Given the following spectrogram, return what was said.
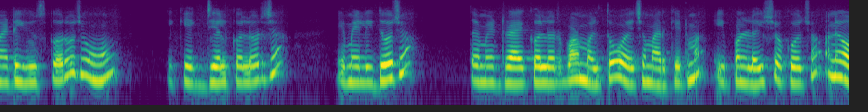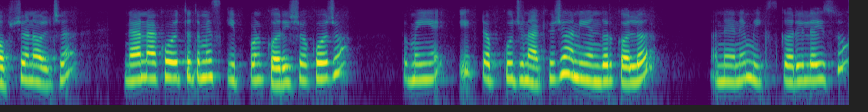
માટે યુઝ કરું છું હું, એ કેક જેલ કલર છે. એ મેં લીધો છે. તમે ડ્રાય કલર પણ મળતો હોય છે માર્કેટમાં એ પણ લઈ શકો છો. અને ઓપ્શનલ છે. ના નાખવો હોય તો તમે સ્કીપ પણ કરી શકો છો. તો મેં અહીંયા એક ટપકું જ નાખ્યું છે, આની અંદર કલર અને એને મિક્સ કરી લઈશું.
